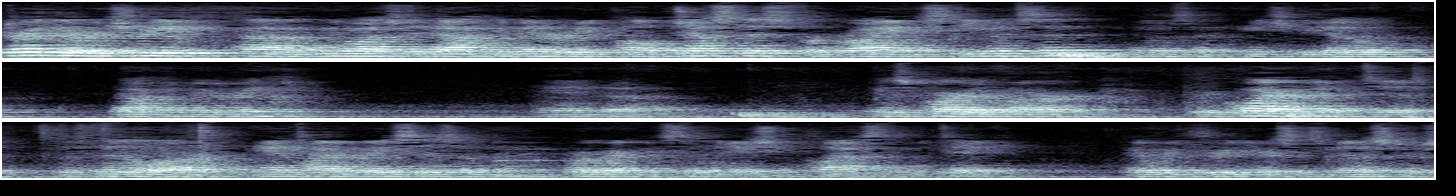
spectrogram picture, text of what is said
During the retreat, uh, we watched a documentary called Justice for Bryan Stevenson. It was an HBO documentary. And uh, it was part of our requirement to fulfill our anti-racism and pro-reconciliation class that we take every three years as ministers.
